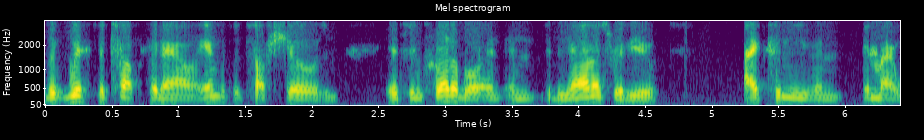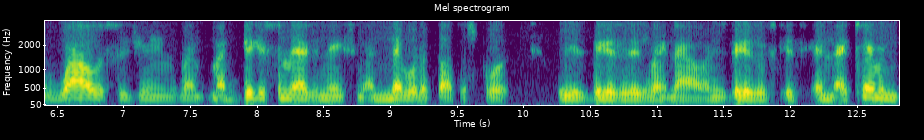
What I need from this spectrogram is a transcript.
the, with the TUF finale and with the TUF shows, and it's incredible. And, and to be honest with you, I couldn't even in my wildest of dreams, my my biggest imagination, I never would have thought the sport would be as big as it is right now, and as big as it's, it's and I can't even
